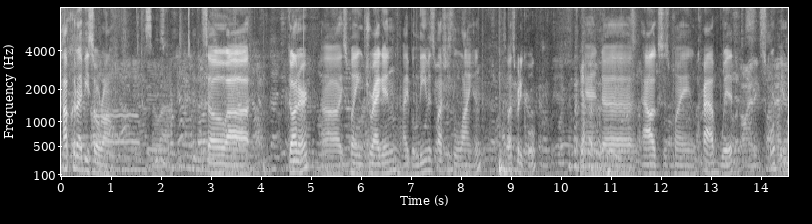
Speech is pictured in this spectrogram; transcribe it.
How could I be so wrong? so uh, So, uh, Gunnar, uh, he's playing Dragon. I believe his splash is Lion. So that's pretty cool. And uh, Alex is playing Crab with Scorpion.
